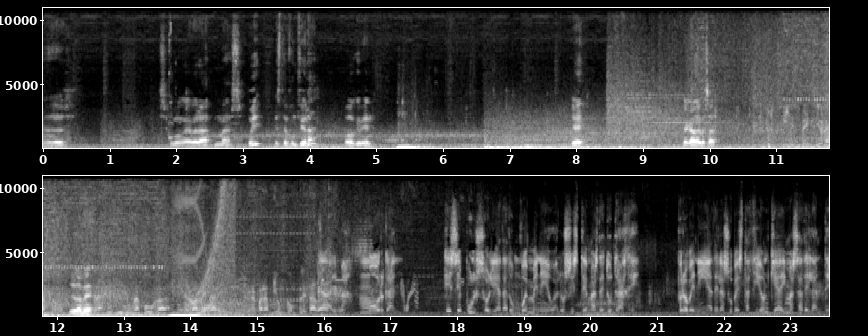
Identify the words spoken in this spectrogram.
Eh, supongo que habrá más. Uy, ¿este funciona? Oh, qué bien. ¿Qué? ¿Qué acaba de pasar? Ayúdame. Calma, Morgan. Ese pulso le ha dado un buen meneo a los sistemas de tu traje. Provenía de la subestación que hay más adelante.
